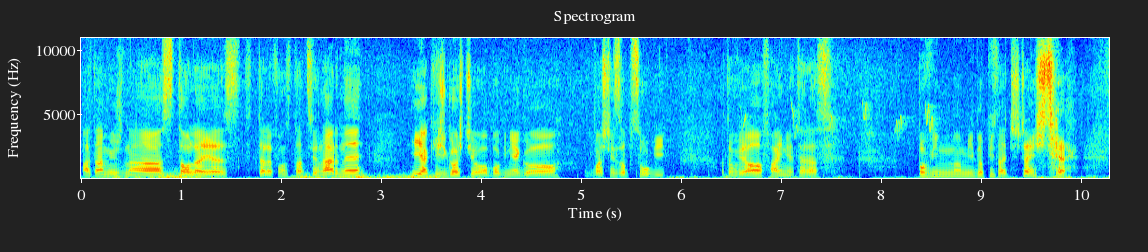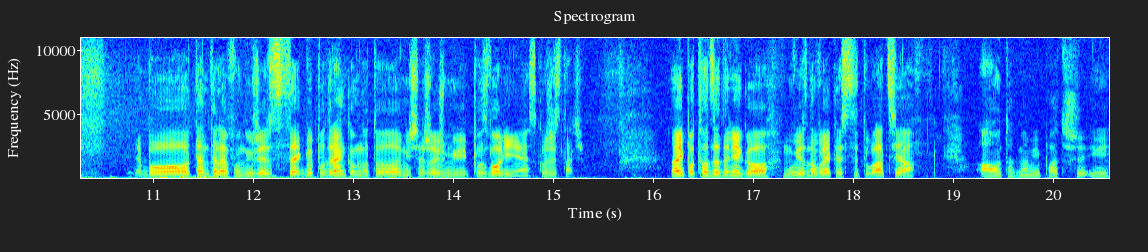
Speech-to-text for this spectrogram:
a tam już na stole jest telefon stacjonarny i jakiś gościu obok niego właśnie z obsługi. A to mówię, o fajnie, teraz powinno mi dopisać szczęście, bo ten telefon już jest jakby pod ręką, no to myślę, że już mi pozwoli nie, skorzystać. No i podchodzę do niego, mówię znowu jakaś sytuacja, a on tak na mnie patrzy i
